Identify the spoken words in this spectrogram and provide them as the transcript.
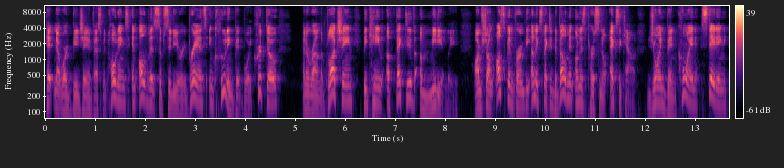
Hit Network BJ Investment Holdings and all of its subsidiary brands, including BitBoy Crypto and around the blockchain, became effective immediately. Armstrong also confirmed the unexpected development on his personal X account, joined Ben Coin, stating,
